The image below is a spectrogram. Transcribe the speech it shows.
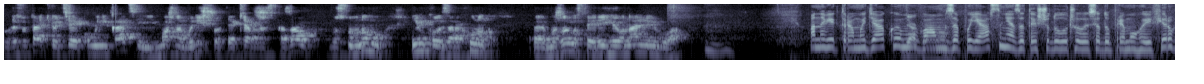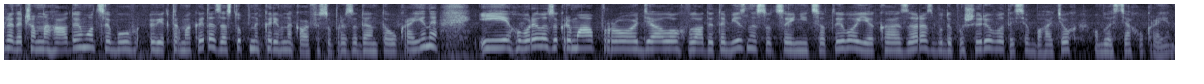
в результаті цієї комунікації можна вирішувати, як я вже сказав, в основному інколи за рахунок е, можливостей регіональної влади. Пане Вікторе, ми дякуємо, Дякуємо. вам за пояснення за те, що долучилися до прямого ефіру. Глядачам нагадуємо, це був Віктор Макита, заступник керівника офісу президента України. І говорили зокрема про діалог влади та бізнесу. Це ініціатива, яка зараз буде поширюватися в багатьох областях України.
